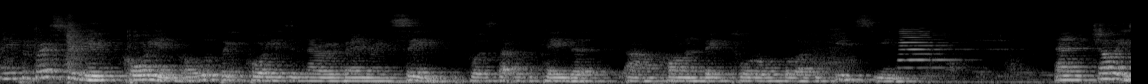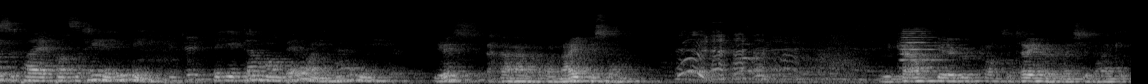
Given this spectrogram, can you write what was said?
And you progressed to the accordion, all of the accordions in Nariel Band are in C, because that was the key that um, Con and Beck taught all of the local kids in. And Charlie used to play a concertina, didn't he? He did. But you've done one better on him, haven't you? Yes, I made this one. You can't get a good concertina unless you make it.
